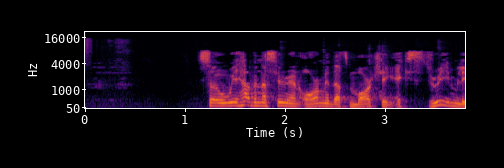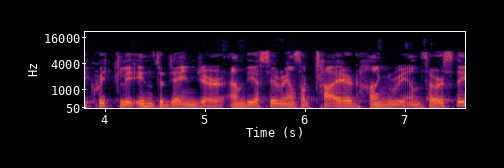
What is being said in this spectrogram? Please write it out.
so we have an Assyrian army that's marching extremely quickly into danger, and the Assyrians are tired, hungry, and thirsty.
